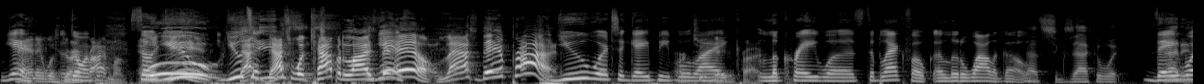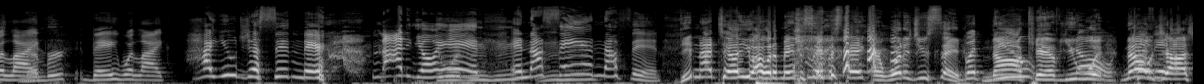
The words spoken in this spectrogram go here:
Yeah. and it was during During- Pride Month. So And you you that- to- that's what capitalized Yes. the L. Last day of Pride. You were to gay people Or to gay like pride. Lecrae was to black folk a little while ago. That's exactly what they that were is. like, Remember? they were like, how you just sitting there nodding your head mm-hmm, and not saying nothing? Didn't I tell you I would have made the same mistake? and what did you say? But no, you- Kev, you no, would. No, 'cause it- Josh,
